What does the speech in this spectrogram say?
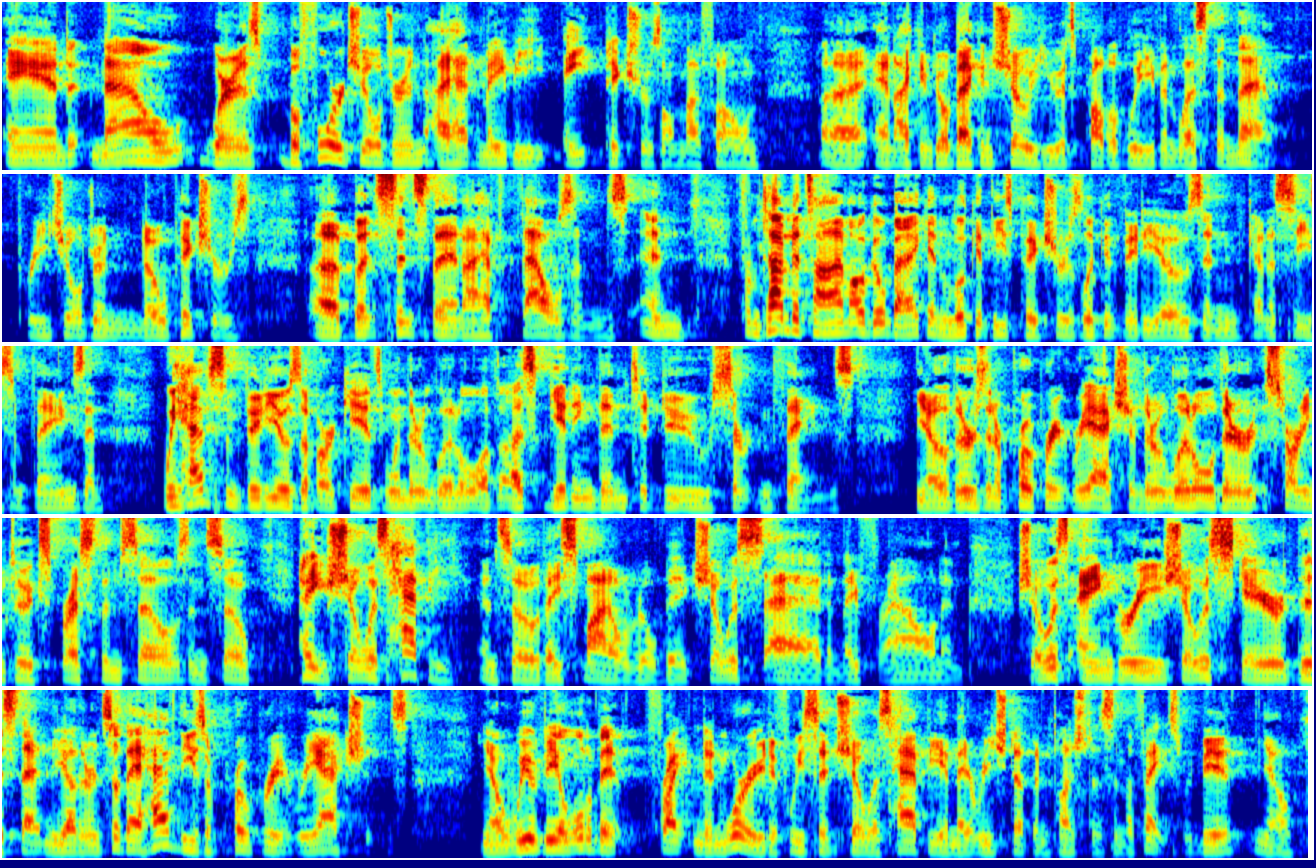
And now, whereas before children, I had maybe eight pictures on my phone, uh, and I can go back and show you it's probably even less than that. Pre children, no pictures. Uh, but since then, I have thousands. And from time to time, I'll go back and look at these pictures, look at videos, and kind of see some things. And we have some videos of our kids when they're little of us getting them to do certain things. You know, there's an appropriate reaction. They're little, they're starting to express themselves. And so, hey, show us happy. And so they smile real big. Show us sad, and they frown. And show us angry, show us scared, this, that, and the other. And so they have these appropriate reactions. You know, we would be a little bit frightened and worried if we said, show us happy, and they reached up and punched us in the face. We'd be, you know,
